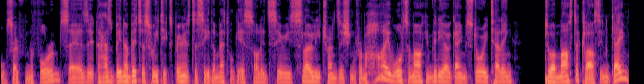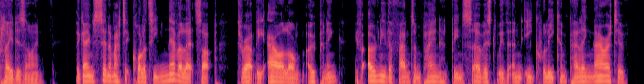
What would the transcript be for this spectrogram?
also from the forum, says it has been a bittersweet experience to see the Metal Gear Solid series slowly transition from a high watermark in video game storytelling to a masterclass in gameplay design. The game's cinematic quality never lets up throughout the hour long opening, if only the Phantom Pain had been serviced with an equally compelling narrative.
